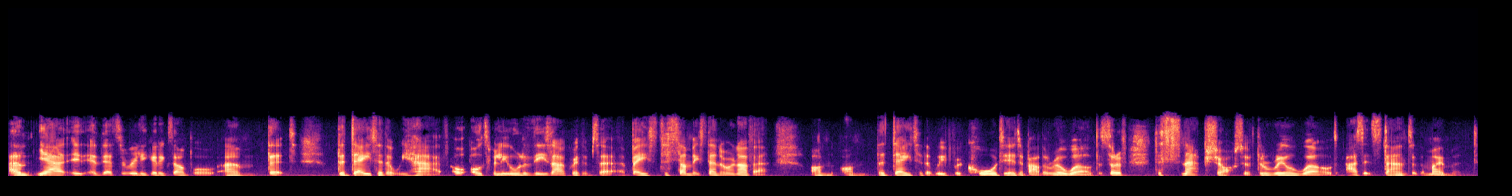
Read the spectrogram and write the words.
Um, yeah, it, it, that's a really good example um, that the data that we have, ultimately, all of these algorithms are based to some extent or another on, on the data that we've recorded about the real world, the sort of the snapshot of the real world as it stands at the moment.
